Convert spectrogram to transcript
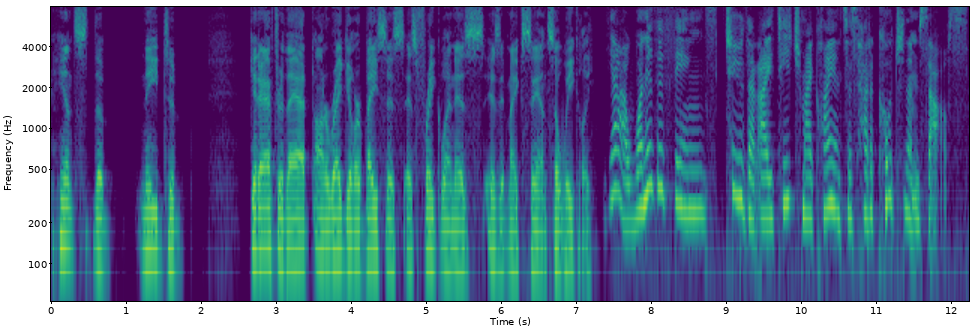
hence the need to get after that on a regular basis, as frequent as as it makes sense. So weekly. Yeah, one of the things too that I teach my clients is how to coach themselves.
